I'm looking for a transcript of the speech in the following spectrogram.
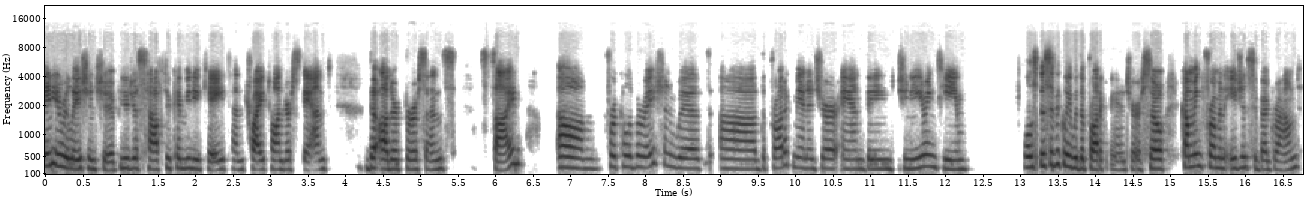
any relationship you just have to communicate and try to understand the other person's side. Um, for collaboration with uh, the product manager and the engineering team well specifically with the product manager. So coming from an agency background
